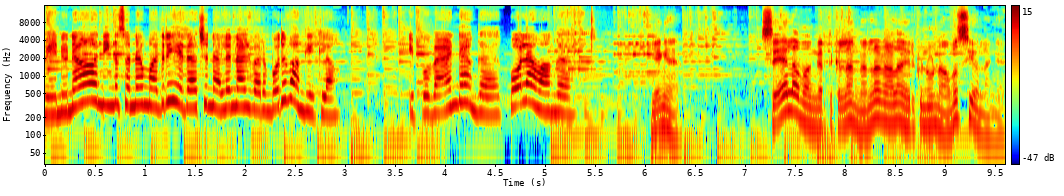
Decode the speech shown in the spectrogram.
வேணும்னா நீங்க சொன்ன மாதிரி ஏதாச்சும் நல்ல நாள் வரும்போது வாங்கிக்கலாம். இப்போ வேண்டாங்க போலாம் வாங்க. ஏங்க சேலை வாங்குறதுக்கெல்லாம் நல்ல நாளாக இருக்கணும்னு அவசியம் இல்லைங்க.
